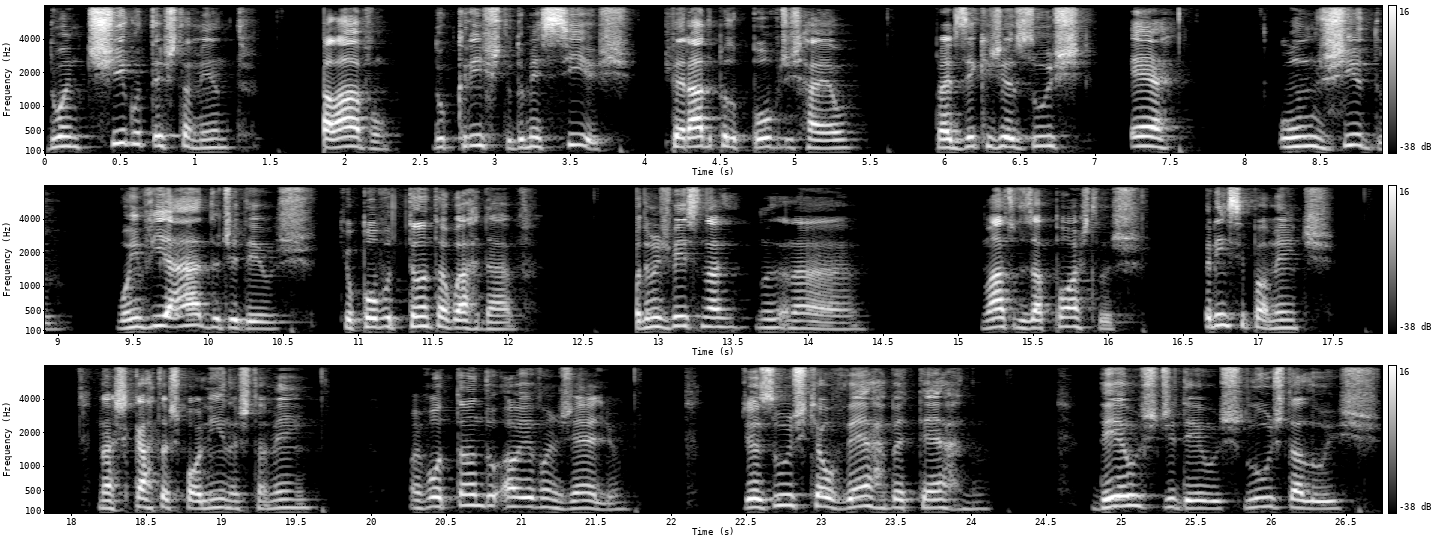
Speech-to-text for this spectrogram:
do Antigo Testamento falavam do Cristo, do Messias, esperado pelo povo de Israel, para dizer que Jesus é o ungido, o enviado de Deus, que o povo tanto aguardava. Podemos ver isso na, na, no Ato dos Apóstolos, principalmente, nas cartas paulinas também. Mas voltando ao Evangelho, Jesus, que é o Verbo eterno, Deus de Deus, luz da luz,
